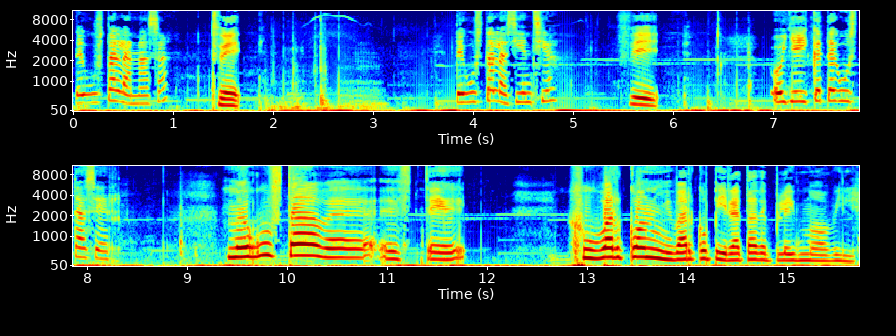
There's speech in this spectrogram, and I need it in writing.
¿Te gusta la NASA? Sí, ¿Te gusta la ciencia? sí. Oye, ¿y qué te gusta hacer? Me gusta ver, este, jugar con mi barco pirata de Playmobil.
